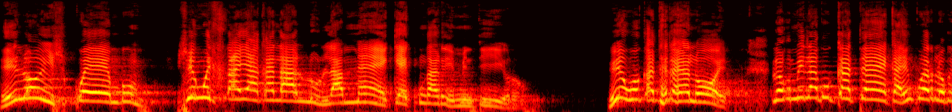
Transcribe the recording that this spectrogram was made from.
hi loyi xikwembu xi n'wi hlayaka laha lulameke ku nga ri hi mintirho. Hi wo kateka yaloye loko mi lava ku kateka hinkwerhu loko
